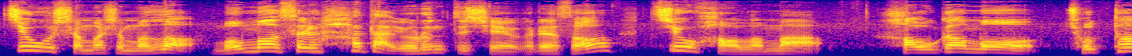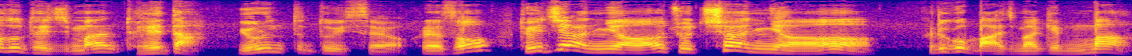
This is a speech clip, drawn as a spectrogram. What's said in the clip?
就什么什么了뭐뭇을 하다 요런 뜻이에요 그래서 就好了嘛 하우가 뭐 좋다도 되지만 되다 요런 뜻도 있어요 그래서 되지 않냐 좋지 않냐 그리고 마지막에 마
